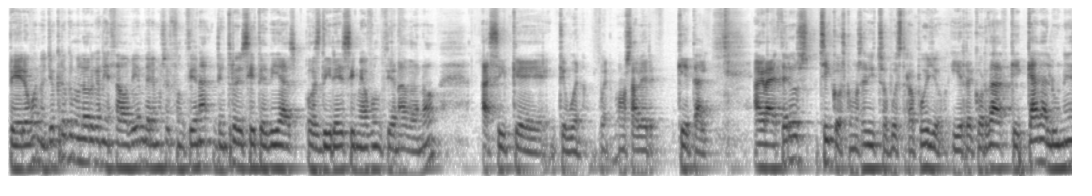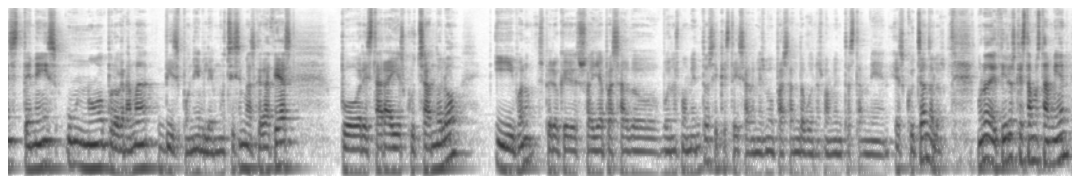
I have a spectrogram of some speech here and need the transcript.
Pero bueno, yo creo que me lo he organizado bien, veremos si funciona. Dentro de siete días os diré si me ha funcionado o no. Así que, que bueno, bueno, vamos a ver qué tal. Agradeceros, chicos, como os he dicho, vuestro apoyo y recordad que cada lunes tenéis un nuevo programa disponible. Muchísimas gracias por estar ahí escuchándolo y bueno, espero que os haya pasado buenos momentos y que estéis ahora mismo pasando buenos momentos también escuchándolos. Bueno, deciros que estamos también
